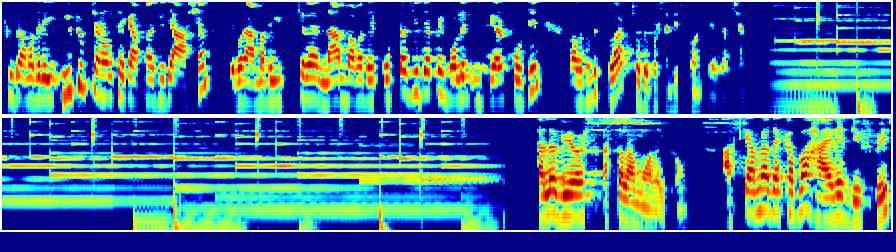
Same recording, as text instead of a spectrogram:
শুধু আমাদের এই ইউটিউব চ্যানেল থেকে আপনারা যদি আসেন এবং আমাদের ইউটিউব চ্যানেলের নাম বা আমাদের কোডটা যদি আপনি বলেন ইপিআর ফোরটিন তাহলে কিন্তু ফ্ল্যাট চোদ্দ পার্সেন্ট ডিসকাউন্ট পেয়ে যাচ্ছেন। হ্যালো ভিউয়ার্স আসসালামু আলাইকুম। আজকে আমরা দেখাবো হাইরের ডিপ ফ্রিজ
